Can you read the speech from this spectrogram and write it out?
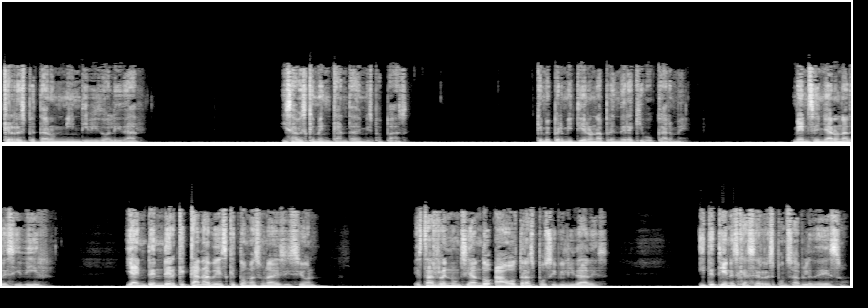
que respetaron mi individualidad. ¿Y sabes qué me encanta de mis papás? Que me permitieron aprender a equivocarme. Me enseñaron a decidir y a entender que cada vez que tomas una decisión, estás renunciando a otras posibilidades y te tienes que hacer responsable de eso.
